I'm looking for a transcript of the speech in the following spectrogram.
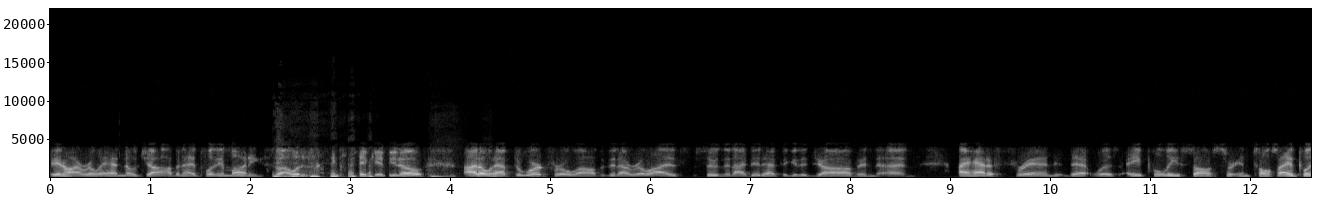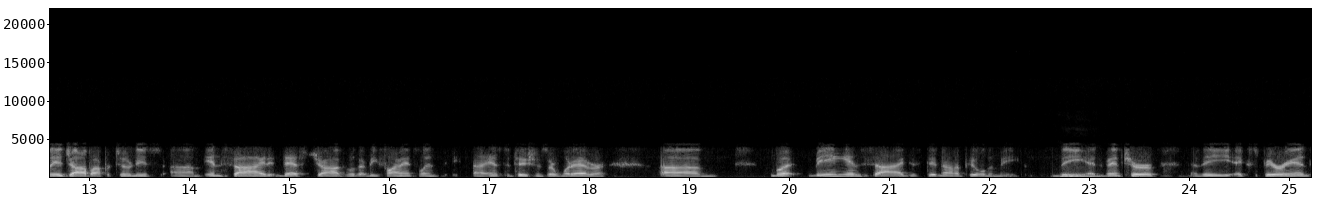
you know, I really had no job and I had plenty of money. So I was thinking, you know, I don't have to work for a while. But then I realized soon that I did have to get a job. And, and I had a friend that was a police officer in Tulsa. I had plenty of job opportunities um, inside desk jobs, whether it be financial in, uh, institutions or whatever. Um, but being inside just did not appeal to me. The mm. adventure, the experience,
